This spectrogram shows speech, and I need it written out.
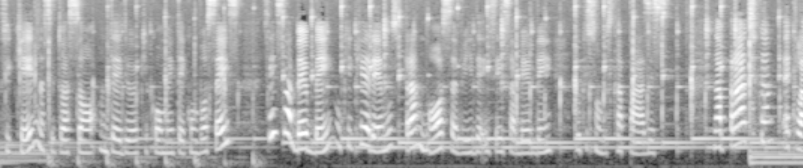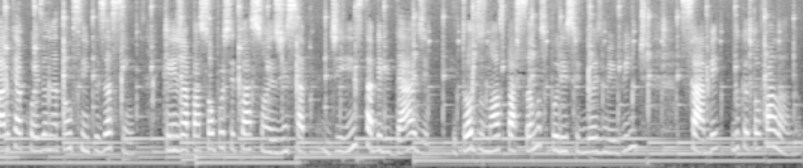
fiquei na situação anterior que comentei com vocês, sem saber bem o que queremos para a nossa vida e sem saber bem do que somos capazes. Na prática, é claro que a coisa não é tão simples assim. Quem já passou por situações de, de instabilidade, e todos nós passamos por isso em 2020, sabe do que eu estou falando.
